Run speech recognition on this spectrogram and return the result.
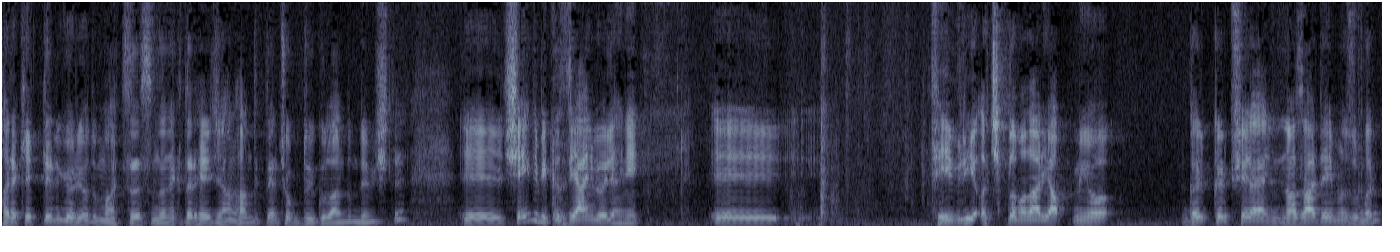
hareketlerini görüyordum maç sırasında ne kadar heyecanlandıklarını çok duygulandım demişti. E, şeydi bir kız yani böyle hani e, fevri açıklamalar yapmıyor. Garip garip şeyler yani nazar değmez umarım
